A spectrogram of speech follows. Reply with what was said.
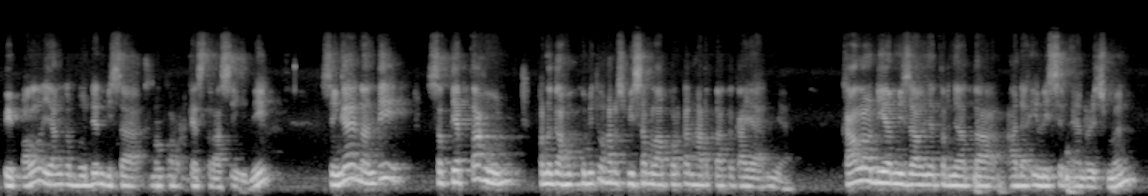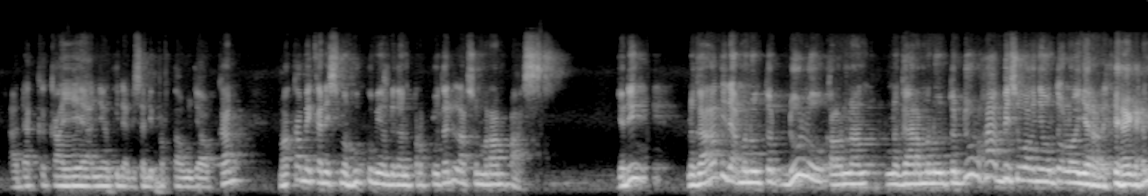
people yang kemudian bisa mengorkestrasi ini sehingga nanti setiap tahun penegak hukum itu harus bisa melaporkan harta kekayaannya. Kalau dia misalnya ternyata ada illicit enrichment, ada kekayaan yang tidak bisa dipertanggungjawabkan, maka mekanisme hukum yang dengan perpu tadi langsung merampas. Jadi negara tidak menuntut dulu. Kalau negara menuntut dulu habis uangnya untuk lawyer ya kan.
